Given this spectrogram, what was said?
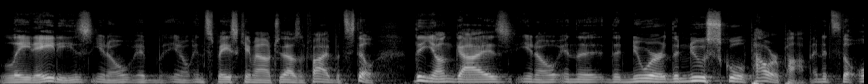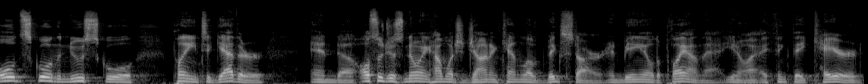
late 80s you know it, you know in space came out in 2005 but still the young guys you know in the the newer the new school power pop. And it's the old school and the new school playing together. And uh, also just knowing how much Jon and Ken loved Big Star and being able to play on that you know I, I think they cared.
